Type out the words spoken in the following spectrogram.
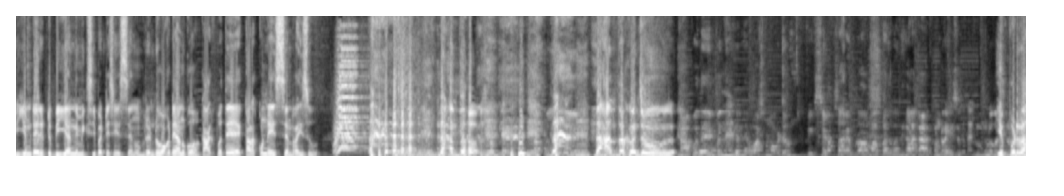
బియ్యం డైరెక్ట్ బియ్యాన్ని మిక్సీ పట్టేసి వేసాను రెండు ఒకటే అనుకో. కాకపోతే కడకుండా వేసాను రైసు. దాంతో దాంతో కొంచెం ఎప్పుడో రా?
